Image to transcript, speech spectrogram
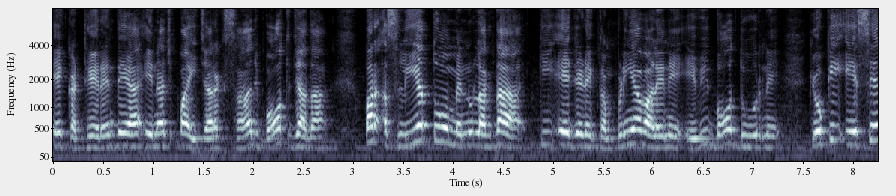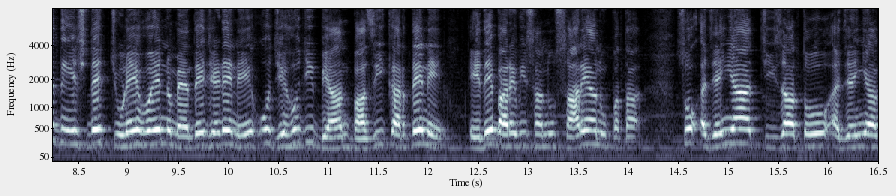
ਇਹ ਇਕੱਠੇ ਰਹਿੰਦੇ ਆ, ਇਹਨਾਂ 'ਚ ਭਾਈਚਾਰਕ ਸਾਂਝ ਬਹੁਤ ਜ਼ਿਆਦਾ। ਪਰ ਅਸਲੀਅਤ ਤੋਂ ਮੈਨੂੰ ਲੱਗਦਾ ਕਿ ਇਹ ਜਿਹੜੇ ਕੰਪਨੀਆਂ ਵਾਲੇ ਨੇ, ਇਹ ਵੀ ਬਹੁਤ ਦੂਰ ਨੇ, ਕਿਉਂਕਿ ਇਸੇ ਦੇਸ਼ ਦੇ ਚੁਣੇ ਹੋਏ ਨੁਮਾਇੰਦੇ ਜਿਹੜੇ ਨੇ, ਉਹ ਜਿਹੋ ਜੀ ਬਿਆਨਬਾਜ਼ੀ ਕਰਦੇ ਨੇ, ਇਹਦੇ ਬਾਰੇ ਵੀ ਸਾਨੂੰ ਸਾਰਿਆਂ ਨੂੰ ਪਤਾ। ਸੋ ਅਜਿਹੀਆਂ ਚੀਜ਼ਾਂ ਤੋਂ, ਅਜਿਹੀਆਂ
